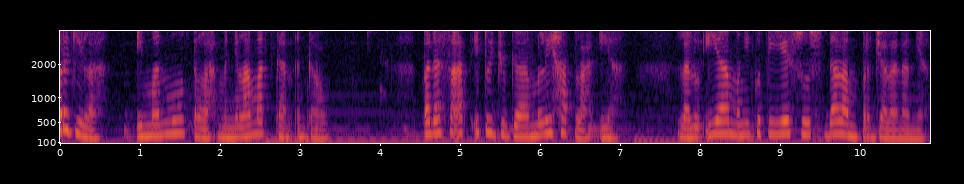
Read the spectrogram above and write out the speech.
"Pergilah, imanmu telah menyelamatkan engkau." Pada saat itu juga melihatlah ia. Lalu ia mengikuti Yesus dalam perjalanannya.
